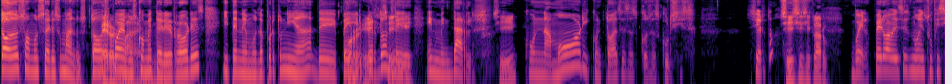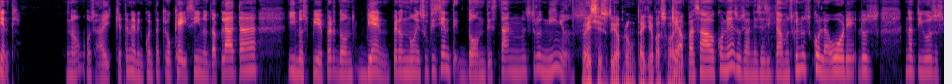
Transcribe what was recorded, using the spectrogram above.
Todos somos seres humanos, todos Pero podemos man- cometer errores y tenemos la oportunidad de pedir Corregir, perdón, sí. de enmendarlos Sí, con amor y con todas esas cosas cursis. ¿Cierto? sí, sí, sí, claro. Bueno, pero a veces no es suficiente, ¿no? O sea, hay que tener en cuenta que, ok, sí, nos da plata y nos pide perdón, bien, pero no es suficiente. ¿Dónde están nuestros niños? Oye, si eso te iba a preguntar, ¿y qué pasó ahí? ¿Qué ha pasado con eso? O sea, necesitamos que nos colabore. Los nativos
